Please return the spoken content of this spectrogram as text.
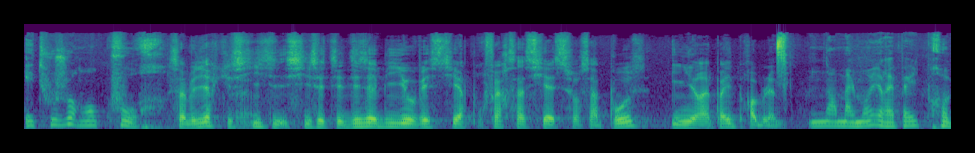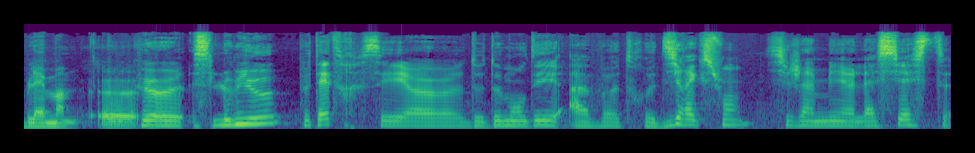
est toujours en cours. Ça veut dire que si, si c'était déshabillé au vestiaire pour faire sa sieste sur sa pause, il n'y aurait pas eu de problème Normalement, il n'y aurait pas eu de problème. Euh, donc, euh, le mieux, peut-être, c'est euh, de demander à votre direction si jamais la sieste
